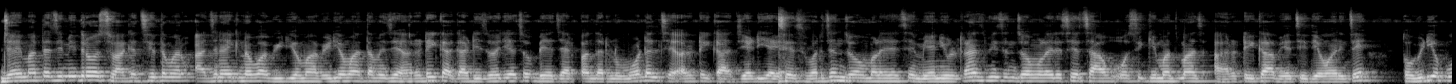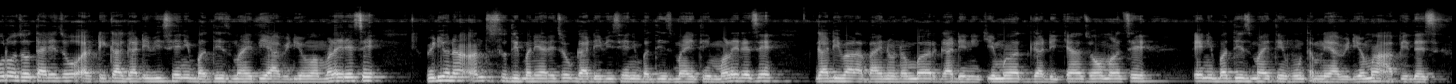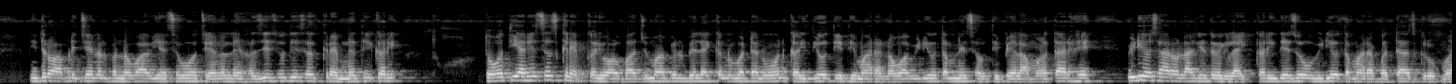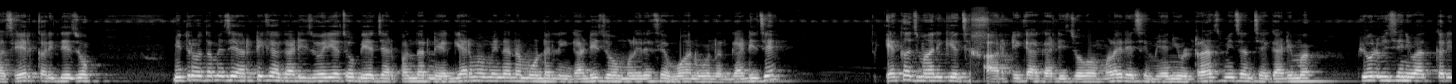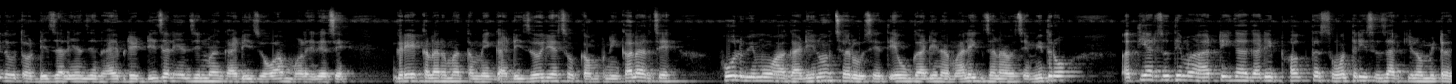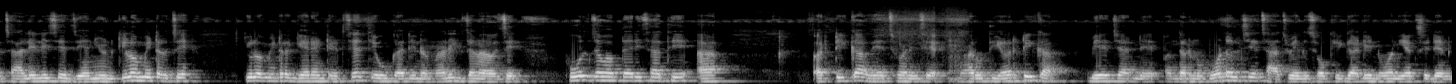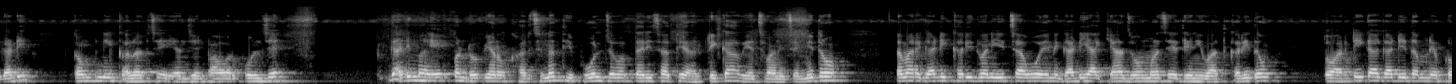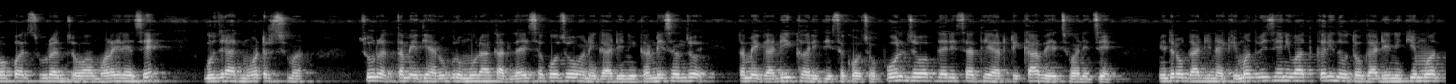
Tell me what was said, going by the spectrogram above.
જય માતાજી મિત્રો, સ્વાગત છે તમારું આજના એક નવા વિડીયોમાં. વિડીયોમાં તમે જે અર્ટિકા ગાડી જોઈ રહ્યા છો, બે હજાર પંદરનું મોડલ છે અર્ટિકા જેડીઆઈ. એસ વર્ઝન જોવા મળી રહેશે મેન્યુઅલ ટ્રાન્સમિશન જોવા મળી રહેશે સાવ ઓછી કિંમતમાં જ અર્ટિકા વેચી દેવાની છે. તો વીડિયો પૂરો જોતા રહેજો, અર્ટિકા ગાડી વિશેની બધી જ માહિતી આ વિડીયોમાં મળી રહેશે. વિડીયોના અંત સુધી બન્યા રહેજો, ગાડી વિશેની બધી જ માહિતી મળી રહેશે. ગાડીવાળા ભાઈનો નંબર, ગાડીની કિંમત, ગાડી ક્યાં જોવા મળશે, તેની બધી જ માહિતી હું તમને આ વિડીયોમાં આપી દઈશ. મિત્રો, આપણી ચેનલ પર નવા આવ્યા છે છો ચેનલને હજી સુધી સબસ્ક્રાઈબ નથી કરી, તો અત્યારે સબસ્ક્રાઇબ કરી વાળો બાજુમાં આપેલું બેલાઇકનનું બટન ઓન કરી દો તેથી મારા નવા વીડિયો તમને સૌથી પહેલાં મળતા રહે. વીડિયો સારો લાગે તો એક લાઇક કરી દેજો વીડિયો તમારા બધા જ ગ્રુપમાં શેર કરી દેજો. મિત્રો, તમે જે અર્ટિકા ગાડી જોઈ રહ્યા છો, બે હજાર પંદરની અગિયારમા મહિનાના મોડલની ગાડી જોવા મળી રહેશે વન ઓનર ગાડી છે. એક જ માલિકે છે આર્ટિકા ગાડી જોવા મળી રહેશે મેન્યુઅલ ટ્રાન્સમિશન છે ગાડીમાં. ફ્યુલ વિશેની વાત કરી દઉં તો ડીઝલ એન્જિન હાઇબ્રિડ ડીઝલ એન્જિનમાં ગાડી જોવા મળી રહેશે. ગ્રે કલરમાં તમે ગાડી જોઈ રહ્યા છો કંપની કલર છે. ફૂલ વીમો આ ગાડીનો શરૂ છે, તેવું ગાડીના માલિક જણાવે છે મિત્રો, અત્યાર સુધીમાં આર્ટિકા ગાડી ફક્ત સોત્રીસ હજાર કિલોમીટર ચાલેલી છે જેન્યુન કિલોમીટર છે, કિલોમીટર ગેરેન્ટેડ છે, તેવું ગાડીના માલિક જણાવે છે ફૂલ જવાબદારી સાથે આ અર્ટિકા વેચવાની છે. મારુતિ અર્ટિકા બે હજાર ને પંદરનું મોડલ છે, સાચવેલી ચોખ્ખી ગાડી, નોન એક્સિડન્ટ ગાડી. કંપની કલર છે, એન્જિન પાવરફુલ છે. ગાડીમાં એક પણ રૂપિયાનો ખર્ચ નથી, ફૂલ જવાબદારી સાથે અર્ટિકા વેચવાની છે. મિત્રો, તમારે ગાડી ખરીદવાની ઈચ્છા હોય અને ગાડી આ ક્યાં જોવા મળશે તેની વાત કરી દઉં. તો અર્ટિકા ગાડી તમને પ્રોપર સુરત જોવા મળી રહેશે ગુજરાત મોટર્સમાં સુરત તમે ત્યાં રૂબરૂ મુલાકાત લઈ શકો છો અને ગાડીની કન્ડિશન જોઈ તમે ગાડી ખરીદી શકો છો. ફૂલ જવાબદારી સાથે અર્ટિકા વેચવાની છે. મિત્રો, ગાડીના કિંમત વિશેની વાત કરી દઉં તો ગાડીની કિંમત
